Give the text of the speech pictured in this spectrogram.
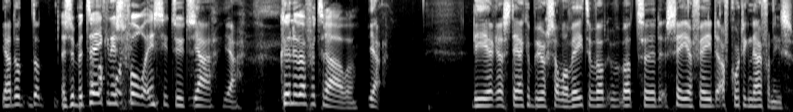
Ja, dat, dat, is een betekenisvol instituut. ja, ja, Kunnen we vertrouwen? ja. De heer eh, Sterkenburg zal wel weten wat, wat eh, de CAV, de afkorting daarvan is.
